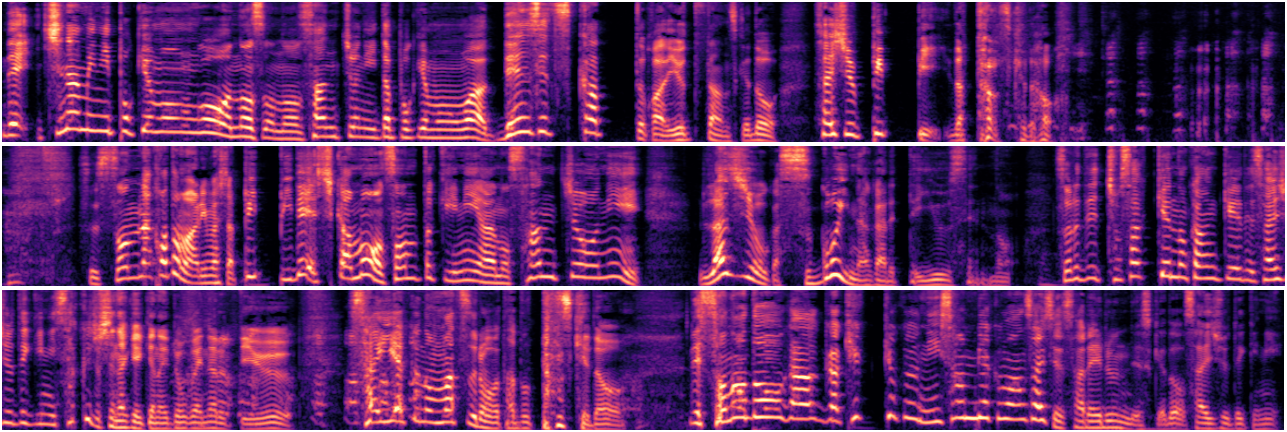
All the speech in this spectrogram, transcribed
で、ちなみにポケモン GO のその山頂にいたポケモンは伝説かとか言ってたんですけど、最終ピッピだったんですけど。そそんなこともありました。ピッピで、しかも、その時に、あの、山頂に、ラジオがすごい流れて、有線の。それで著作権の関係で最終的に削除しなきゃいけない動画になるっていう、最悪の末路を辿ったんですけど、で、その動画が結局2、300万再生されるんですけど、最終的に。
